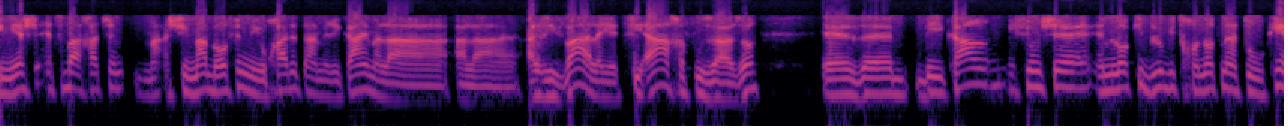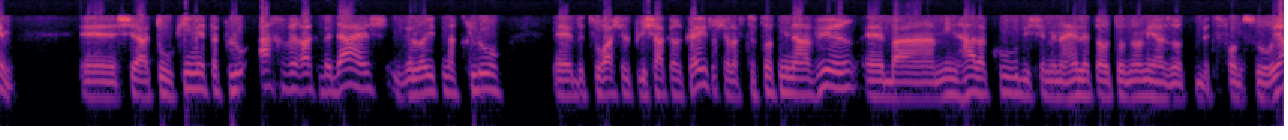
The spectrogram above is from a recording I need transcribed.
אם יש אצבע אחת שמאשימה באופן מיוחד את האמריקאים על, ה, על העזיבה, על היציאה החפוזה הזאת, אה, זה בעיקר משום שהם לא קיבלו ביטחונות מהטורקים. אה, שהטורקים יטפלו אך ורק בדאעש ולא יתנכלו בצורה של פלישה קרקעית או של הפצצות מן האוויר במנהל הכורדי שמנהל את האוטונומיה הזאת בצפון סוריה.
